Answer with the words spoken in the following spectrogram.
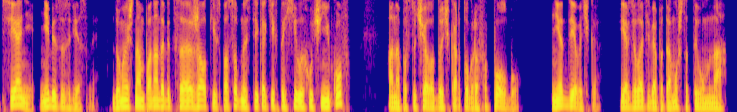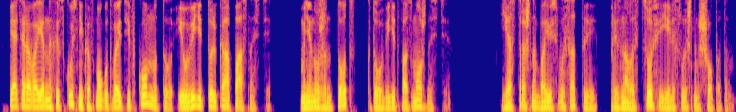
Все они небезызвестны. Думаешь, нам понадобятся жалкие способности каких-то хилых учеников?» Она постучала дочь картографа по лбу. «Нет, девочка, я взяла тебя потому, что ты умна. Пятеро военных искусников могут войти в комнату и увидеть только опасности. Мне нужен тот, кто увидит возможности». «Я страшно боюсь высоты», — призналась Софи еле слышным шепотом.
